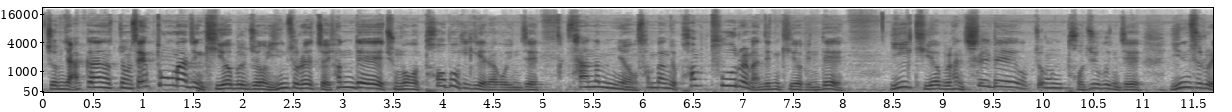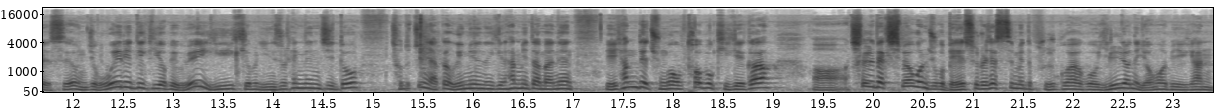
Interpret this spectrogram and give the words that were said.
좀 약간 좀 생뚱맞은 기업을 좀 인수를 했죠. 현대 중공업 터보 기계라고 이제 산업용 선박용 펌프를 만드는 기업인데 이 기업을 한 700억 좀 더 주고 이제 인수를 했어요. 이제 OLED 기업이 왜 이 기업을 인수를 했는지도 저도 좀 약간 의미는 합니다만은 이 현대 중공업 터보 기계가 어 710억 원 주고 매수를 했음에도 불구하고 1년에 영업이익이 한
